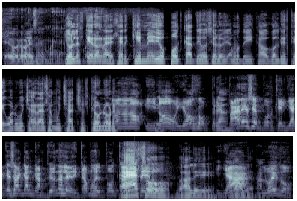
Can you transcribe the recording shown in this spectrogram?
qué dolor bueno, eso de Miami. yo les quiero agradecer que medio podcast de hoy se lo hayamos dedicado a Golden State Warriors. Muchas gracias, muchachos. Qué honor. No, no, no, y no, y ojo, prepárese porque el día que salgan campeones le dedicamos el podcast. Eso, entero. vale. Y ya, vale. hasta luego.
